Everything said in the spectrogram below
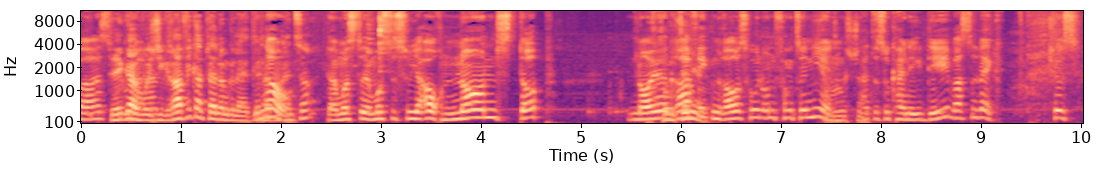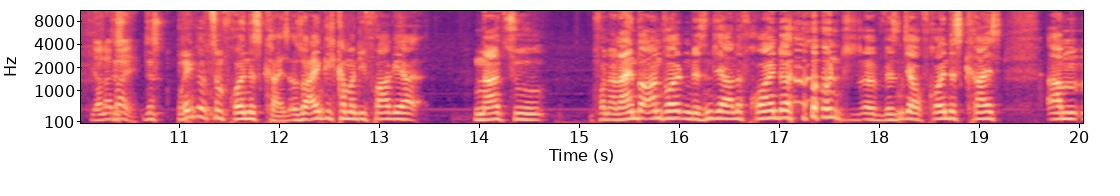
warst. Digga, wo ich die Grafikabteilung geleitet habe, Genau, meinst du? da musste, musstest du ja auch nonstop neue. Grafiken rausholen und funktionieren. das stimmt. Hattest du keine Idee, warst du weg. Tschüss, ja Das, dabei. das bringt uns zum Freundeskreis. Also eigentlich kann man die Frage ja nahezu von allein beantworten. Wir sind ja alle Freunde und äh, wir sind ja auch Freundeskreis. Ähm,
